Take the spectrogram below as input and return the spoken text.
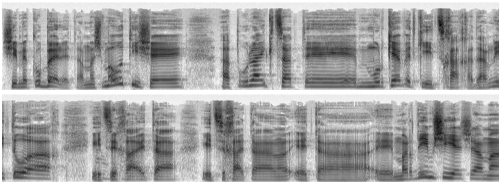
שהיא מקובלת. המשמעות היא שהפעולה היא קצת אה, מורכבת, כי היא צריכה חדר ניתוח, היא צריכה את, ה, היא צריכה את, ה, את המרדים שיש שם,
